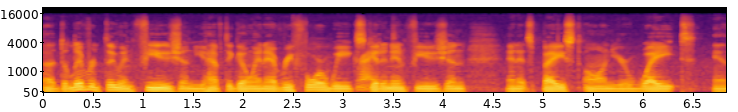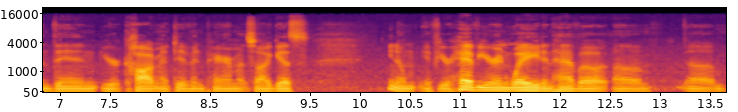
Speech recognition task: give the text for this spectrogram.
uh, delivered through infusion. You have to go in every four weeks, get an infusion, and it's based on your weight and then your cognitive impairment. So I guess, you know, if you're heavier in weight and have a, um um,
